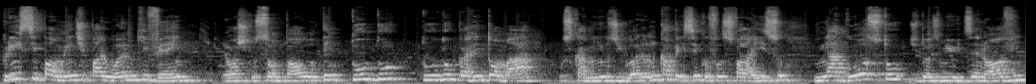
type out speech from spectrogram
principalmente para o ano que vem. Eu acho que o São Paulo tem tudo, tudo para retomar os caminhos de glória. Eu nunca pensei que eu fosse falar isso em agosto de 2019,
